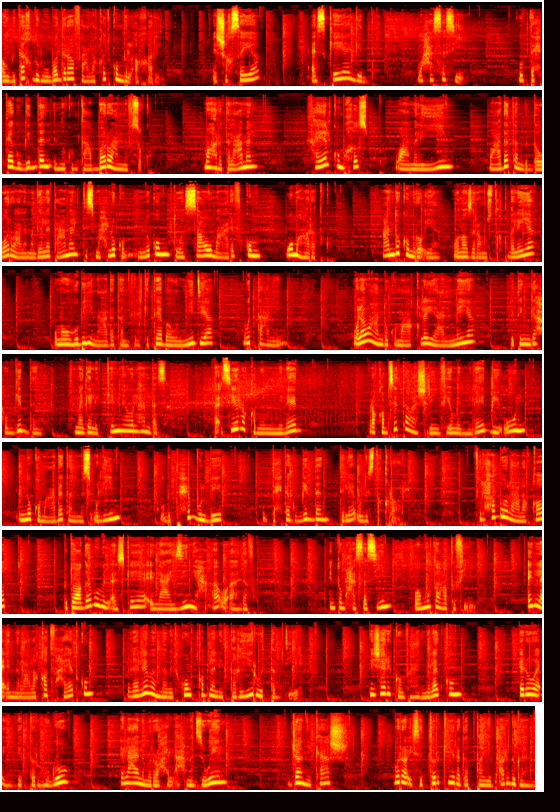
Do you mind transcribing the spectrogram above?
أو بتاخدوا مبادرة في علاقتكم بالآخرين. الشخصية أذكياء جدا وحساسين وبتحتاجوا جدا إنكم تعبروا عن نفسكم. مهرة العمل خيالكم خصب وعمليين وعادة بتدوروا على مجالات عمل تسمح لكم إنكم توسعوا معارفكم ومهاراتكم. عندكم رؤية ونظرة مستقبلية وموهوبين عادة في الكتابة والميديا والتعليم. ولو عندكم عقلية علمية بتنجحوا جدا في مجال الكيمياء والهندسة. تأثير رقم الميلاد رقم 26 في يوم الميلاد بيقول إنكم عادة مسؤولين وبتحبوا البيت وبتحتاجوا جدا تلاقوا الاستقرار. في الحب والعلاقات بتعجبوا بالأذكياء اللي عايزين يحققوا أهدافهم. إنتم حساسين ومتعاطفين إلا إن العلاقات في حياتكم غالبا ما بتكون قابلة للتغيير والتبديل. بيشارككم في عيد ميلادكم الروائي فيكتور هوجو العالم الراحل أحمد زويل جوني كاش والرئيس التركي رجب طيب أردوغان.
